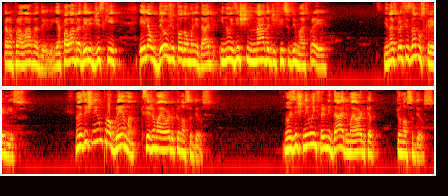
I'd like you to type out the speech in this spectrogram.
para a palavra dele. E a palavra dele diz que ele é o Deus de toda a humanidade e não existe nada difícil demais para ele. E nós precisamos crer nisso. Não existe nenhum problema que seja maior do que o nosso Deus. Não existe nenhuma enfermidade maior do que, a, que o nosso Deus.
